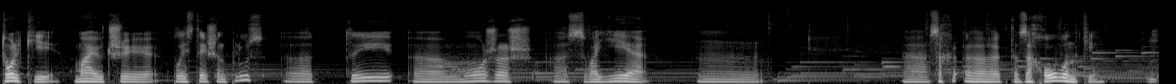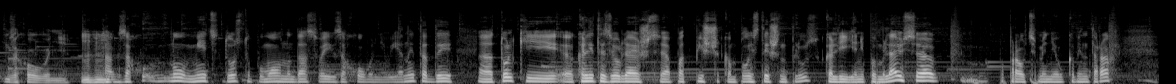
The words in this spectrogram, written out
толькі маючы playstation плюс ты можаш свае захоўванкі захоўванні так, захо... ну мець доступ умоўна да сваіх захоўванняў яны тады э, толькі калі ты з'яўляешься подписчикам playstation плюс калі я не памыляюся папраўце мяне ў каментарах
